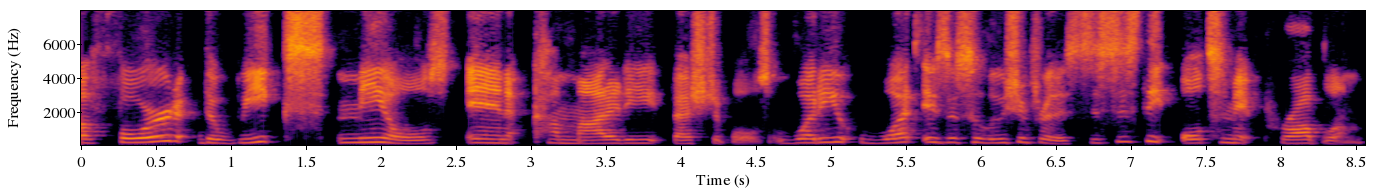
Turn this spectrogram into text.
afford the week's meals in commodity vegetables. What do you what is the solution for this? This is the ultimate problem.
